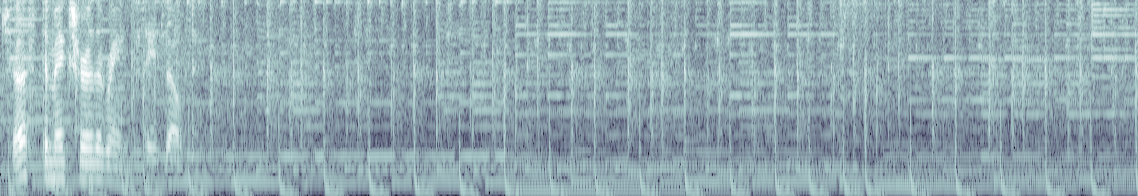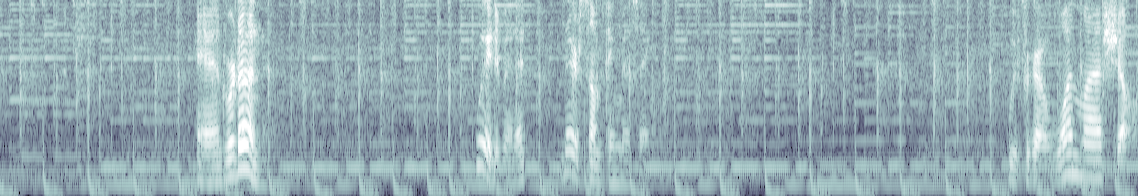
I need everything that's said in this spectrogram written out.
just to make sure the rain stays out. And we're done. Wait a minute, there's something missing. We forgot one last shelf.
